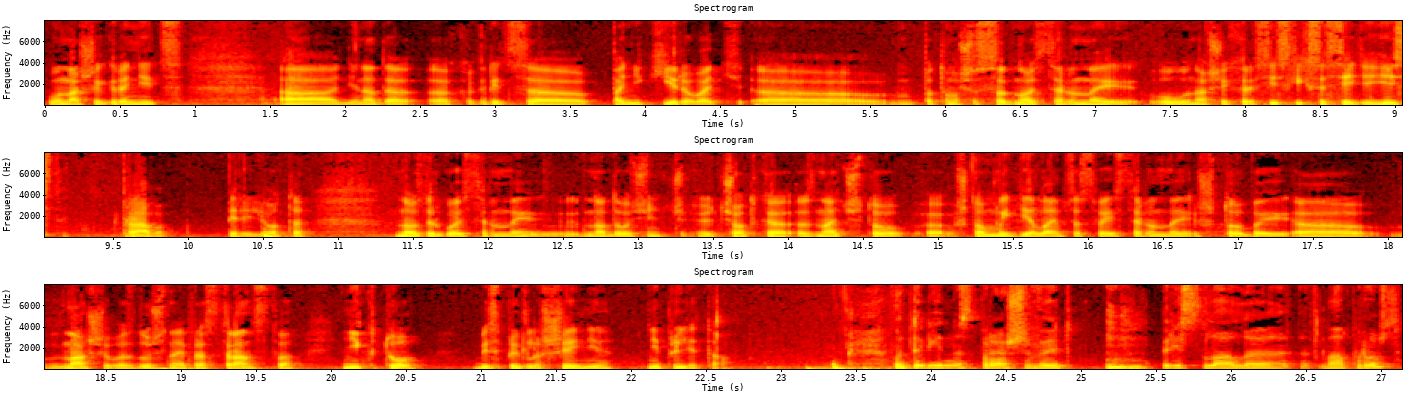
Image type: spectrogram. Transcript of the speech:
у наших границ, не надо, как говорится, паникировать, потому что, с одной стороны, у наших российских соседей есть право перелета, но, с другой стороны, надо очень четко знать, что, э, что мы делаем со своей стороны, чтобы э, в наше воздушное пространство никто без приглашения не прилетал. Вот Ирина спрашивает, прислала вопрос.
